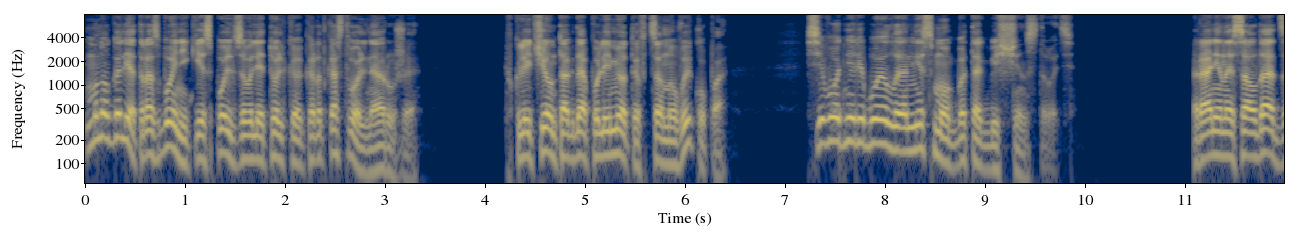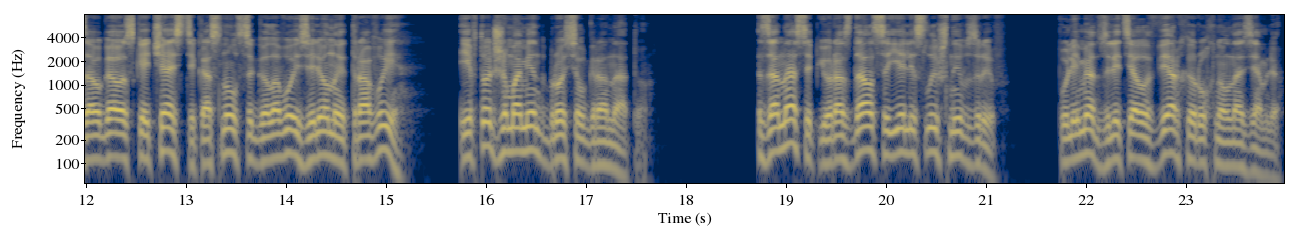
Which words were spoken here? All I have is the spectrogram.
Много лет разбойники использовали только короткоствольное оружие. Включи он тогда пулеметы в цену выкупа, сегодня рябой Лен не смог бы так бесчинствовать. Раненый солдат заугаусской части коснулся головой зеленой травы и в тот же момент бросил гранату. За насыпью раздался еле слышный взрыв. Пулемет взлетел вверх и рухнул на землю.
